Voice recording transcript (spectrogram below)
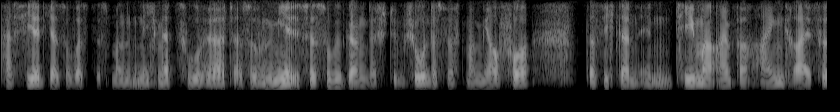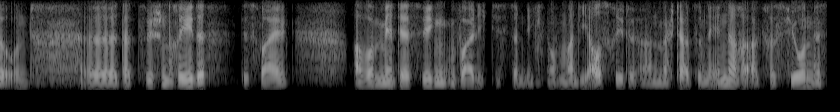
passiert ja sowas, dass man nicht mehr zuhört. Also mir ist das so gegangen, das stimmt schon, das wirft man mir auch vor, dass ich dann in ein Thema einfach eingreife und äh, dazwischen rede, bisweilen aber mehr deswegen, weil ich dies dann nicht nochmal die Ausrede hören möchte, also eine innere Aggression ist.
